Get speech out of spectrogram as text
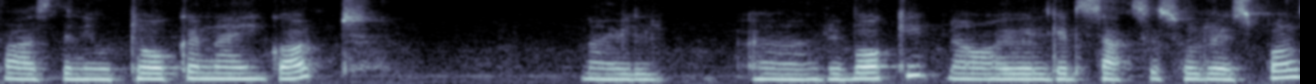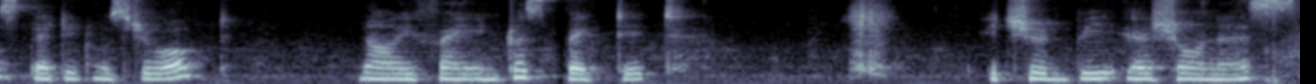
pass the new token I got. Now I will uh, revoke it. Now I will get successful response that it was revoked. Now if I introspect it, it should be uh, shown as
